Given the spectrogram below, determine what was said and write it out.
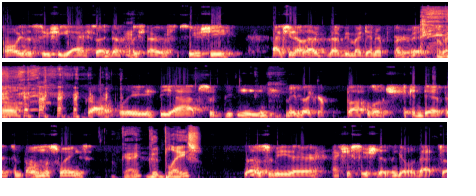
I'm always a sushi guy, so I'd definitely start with some sushi. Actually, no, that that'd be my dinner part of it. So probably the apps would be maybe like a buffalo chicken dip and some boneless wings. Okay. Good place. Those to be there. Actually, sushi doesn't go with that. So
